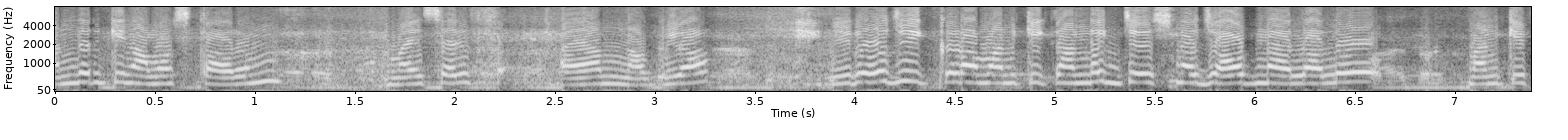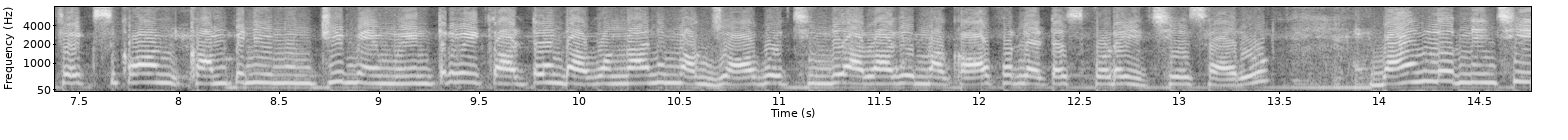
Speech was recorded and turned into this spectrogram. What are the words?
అందరికీ నమస్కారం. మై సెల్ఫ్ ఐఆమ్ నవ్య ఈరోజు ఇక్కడ మనకి కండక్ట్ చేసిన జాబ్ మేళాలో మనకి ఫెక్స్ కంపెనీ నుంచి మేము ఇంటర్వ్యూకి అటెండ్ అవ్వగానే మాకు జాబ్ వచ్చింది. అలాగే మాకు ఆఫర్ లెటర్స్ కూడా ఇచ్చేశారు. బెంగళూరు నుంచి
